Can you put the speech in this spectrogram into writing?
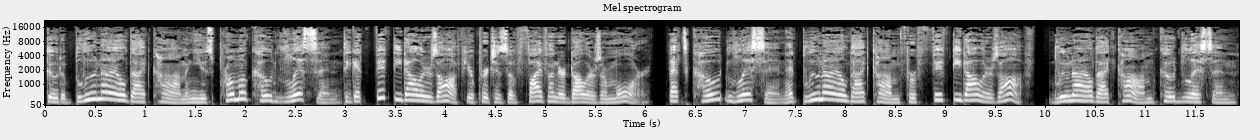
Go to Bluenile.com and use promo code LISTEN to get $50 off your purchase of $500 or more. That's code LISTEN at Bluenile.com for $50 off. Bluenile.com code LISTEN.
